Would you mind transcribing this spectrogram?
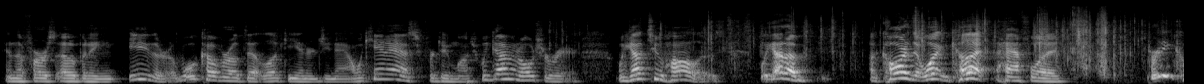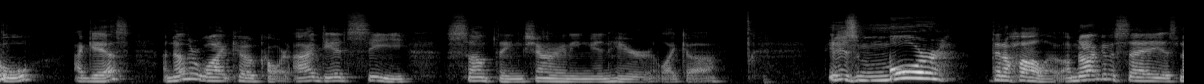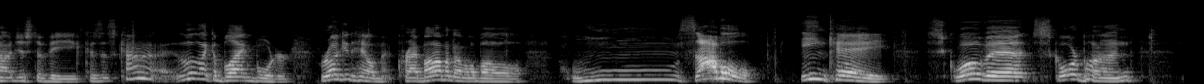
in the first opening either. We'll cover up that lucky energy now. We can't ask for too much. We got an ultra rare. We got two hollows. We got a, a card that wasn't cut halfway. Pretty cool, I guess. Another white code card. I did see something shining in here. Like, uh, it is more than a hollow. I'm not going to say it's not just a V because it's kind of, it looks like a black border. Rugged helmet. Crabominable. Mm, Sobble. Inkay. Skwovet. Scorbun.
